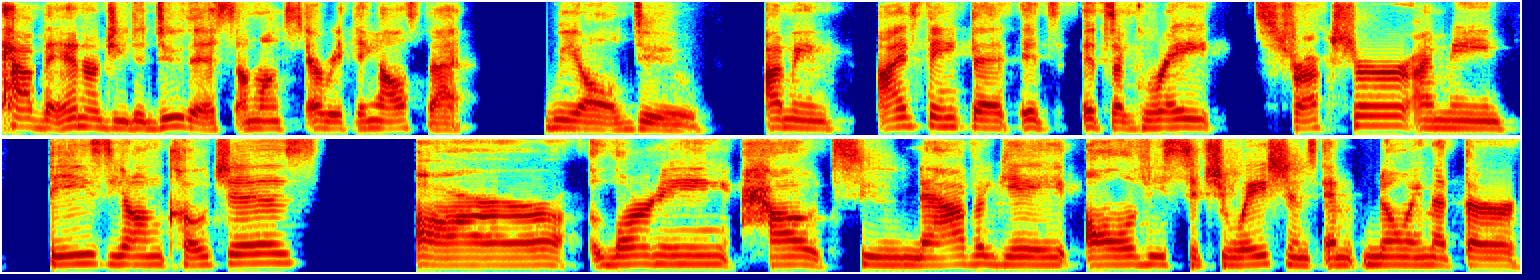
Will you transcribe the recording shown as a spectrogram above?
have the energy to do this amongst everything else that we all do. I mean, I think that it's it's a great structure. I mean, these young coaches are learning how to navigate all of these situations and knowing that there are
